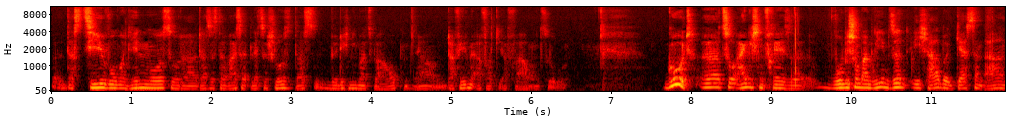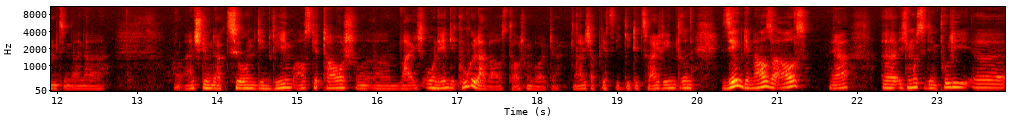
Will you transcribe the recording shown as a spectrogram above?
das Ziel, wo man hin muss oder das ist der Weisheit letzter Schluss, das würde ich niemals behaupten. Ja, und da fehlt mir einfach die Erfahrung zu. Gut, äh, zur eigentlichen Fräse. Wo wir schon beim Riemen sind, ich habe gestern Abend in einer einstündigen Aktion den Riemen ausgetauscht, äh, weil ich ohnehin die Kugellager austauschen wollte. Ja, ich habe jetzt die GT2-Riemen drin, sehen genauso aus. Ja, äh, ich musste den Pulli äh,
